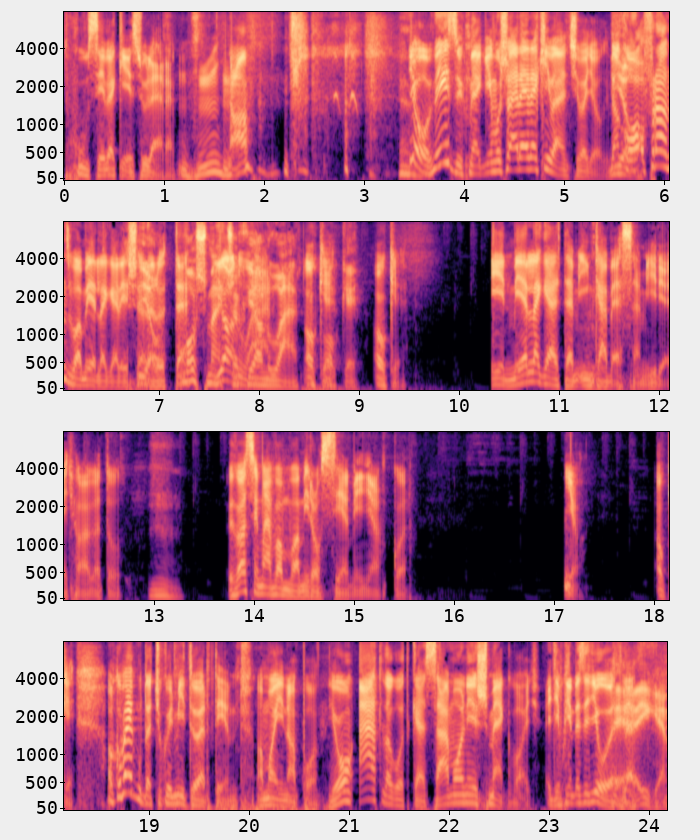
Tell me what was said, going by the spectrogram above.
nem. 20 éve készül erre. Uh-huh. Na? Jó, nézzük meg, én most már erre kíváncsi vagyok. De Jó. akkor a francba mérlegeléssel Jó, előtte. most már csak január. Oké, Oké. oké. Okay. Én mérlegeltem, inkább eszem, írja egy hallgató. Hmm. Ő valószínűleg már van valami rossz élménye akkor. Oké. Okay. Akkor megmutatjuk, hogy mi történt a mai napon. Jó? Átlagot kell számolni, és megvagy. Egyébként ez egy jó ötlet. É, igen.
